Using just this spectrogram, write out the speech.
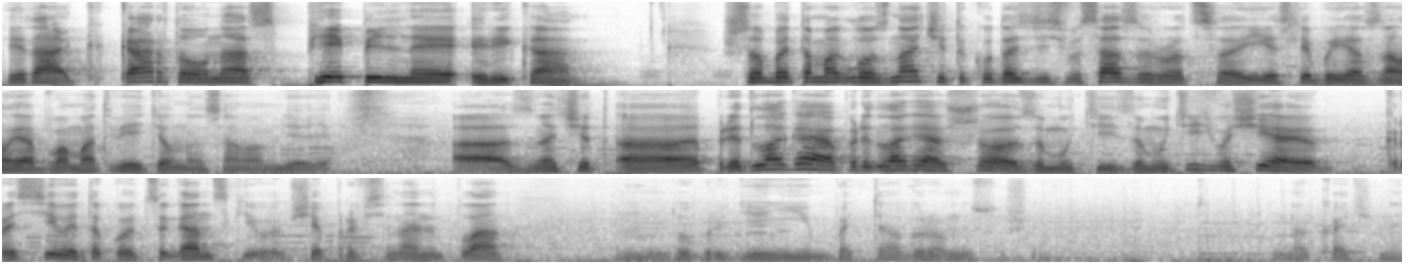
Итак, карта у нас Пепельная река. Что бы это могло значить и куда здесь высаживаться, если бы я знал, я бы вам ответил на самом деле. А, значит, а, предлагаю, предлагаю, что замутить? Замутить вообще красивый такой цыганский вообще профессиональный план. Добрый день, ебать, ты огромный, слушай. Накачанный.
